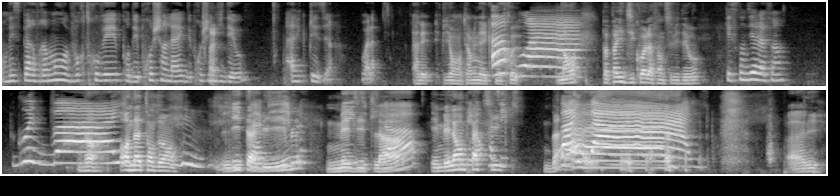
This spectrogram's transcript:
on espère vraiment vous retrouver pour des prochains lives, des prochaines Ouais. vidéos. Avec plaisir. Voilà. Allez, et puis on termine avec notre... Wow. Non, papa, il dit quoi à la fin de ces vidéos? Qu'est-ce qu'on dit à la fin? Goodbye. Non, en attendant, lis ta Bible, médite-la et mets-la en et mets-la en pratique. Bye. Bye bye. Allez,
